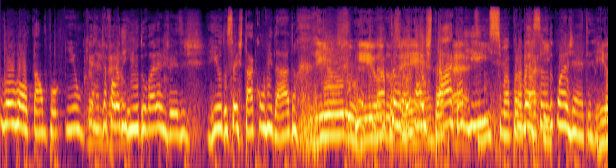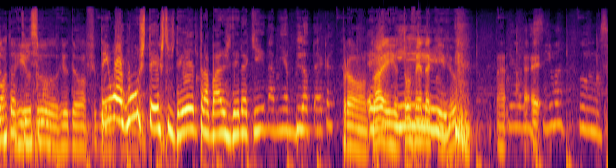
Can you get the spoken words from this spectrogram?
Vou voltar um pouquinho, que a gente já falou de é. Rildo várias vezes. Rildo, você está convidado. Rildo, Rildo, Também é, já está aqui pra conversando aqui. com a gente. Rio, Rio, do, Rio deu uma figura. Tenho alguns textos dele, trabalhos dele aqui na minha biblioteca. Pronto, E- aí, eu tô vendo aqui, viu? Tem ali em cima, uns,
